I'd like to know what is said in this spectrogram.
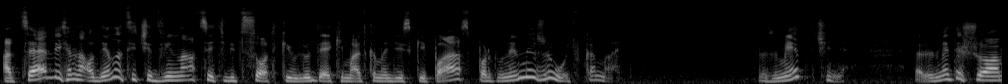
А це десь я не знаю, 11 чи 12 відсотків людей, які мають канадський паспорт, вони не живуть в Канаді. Розумієте чи ні? Розумієте, що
